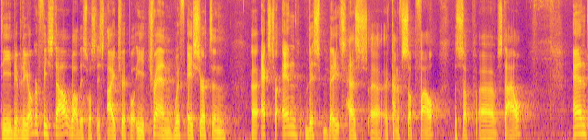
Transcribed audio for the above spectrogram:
the bibliography style. Well, this was this IEEEtran with a certain uh, extra n. This base has uh, a kind of sub file, a sub uh, style. And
